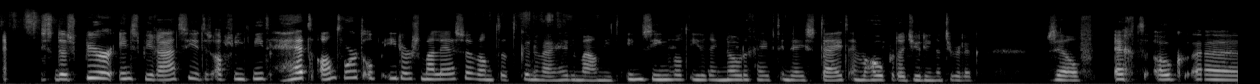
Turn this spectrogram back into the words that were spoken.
Het is dus puur inspiratie. Het is absoluut niet het antwoord op ieders malaise. Want dat kunnen wij helemaal niet inzien wat iedereen nodig heeft in deze tijd. En we hopen dat jullie natuurlijk zelf echt ook eh,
